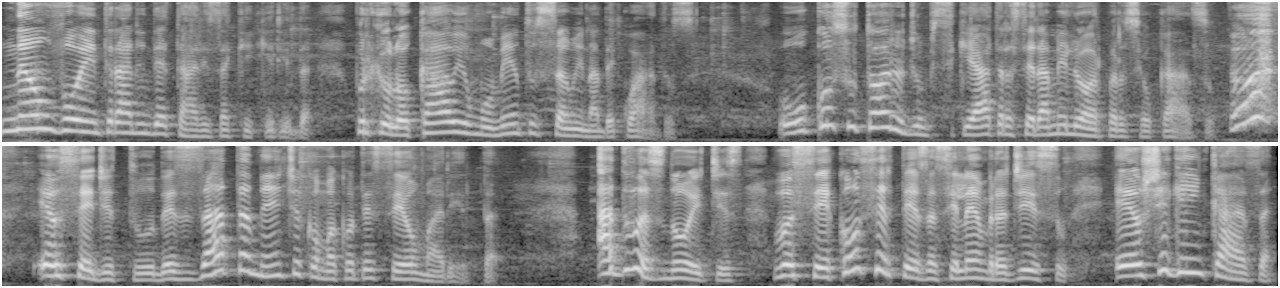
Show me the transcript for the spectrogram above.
Não vou entrar em detalhes aqui, querida, porque o local e o momento são inadequados. O consultório de um psiquiatra será melhor para o seu caso. Ah! Eu sei de tudo, exatamente como aconteceu, Marita. Há duas noites, você com certeza se lembra disso. Eu cheguei em casa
